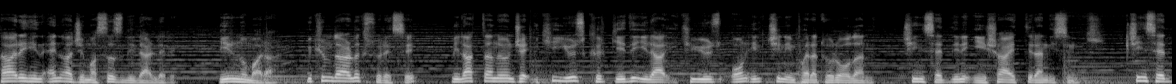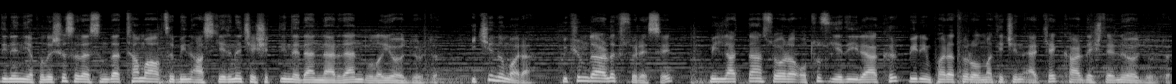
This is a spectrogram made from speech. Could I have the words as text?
Tarihin en acımasız liderleri. 1 numara. Hükümdarlık süresi Milattan önce 247 ila 210 ilk Çin imparatoru olan Çin Seddi'ni inşa ettiren isimdir. Çin Seddi'nin yapılışı sırasında tam 6000 askerini çeşitli nedenlerden dolayı öldürdü. 2 numara. Hükümdarlık süresi Milattan sonra 37 ila 41 imparator olmak için erkek kardeşlerini öldürdü.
